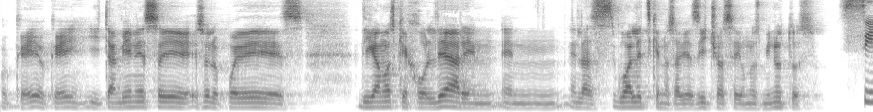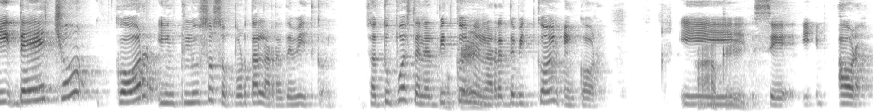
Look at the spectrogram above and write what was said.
Ok, ok. Y también ese, eso lo puedes digamos que holdear en, en, las wallets que nos habías dicho hace unos minutos. Sí, de hecho, Core incluso soporta la red de Bitcoin. O sea, tú puedes tener Bitcoin en la red de Bitcoin en Core. Y, ah, sí, ahora,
